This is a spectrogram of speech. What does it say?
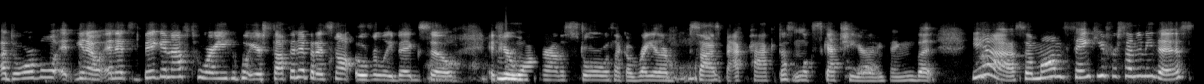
adorable. It, you know, and it's big enough to where you can put your stuff in it, but it's not overly big. So if you're Mhm. walking around the store with like a regular size backpack, it doesn't look sketchy or anything. But yeah, so mom, thank you for sending me this.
